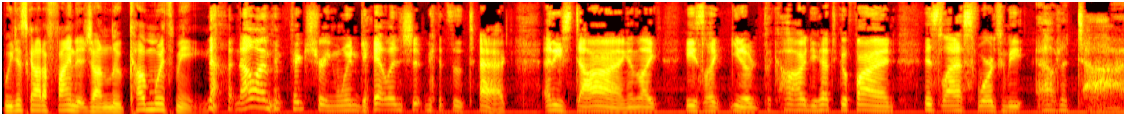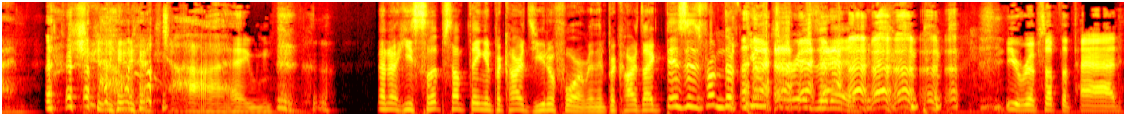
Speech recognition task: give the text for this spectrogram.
We just got to find it, Jean Luc. Come with me. now I'm picturing when Galen's ship gets attacked and he's dying and like he's like, you know, Picard, you have to go find his last words gonna be out of time. out of time. No, no, he slips something in Picard's uniform, and then Picard's like, "This is from the future, isn't it?" He rips up the pad.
